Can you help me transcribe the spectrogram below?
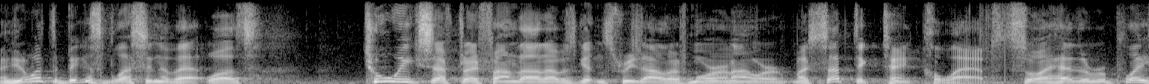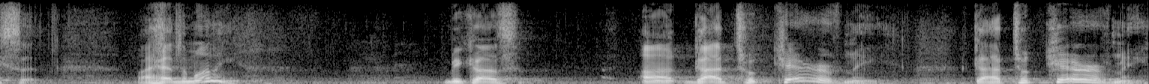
And you know what the biggest blessing of that was? Two weeks after I found out I was getting $3 more an hour, my septic tank collapsed, so I had to replace it. I had the money because uh, God took care of me. God took care of me.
